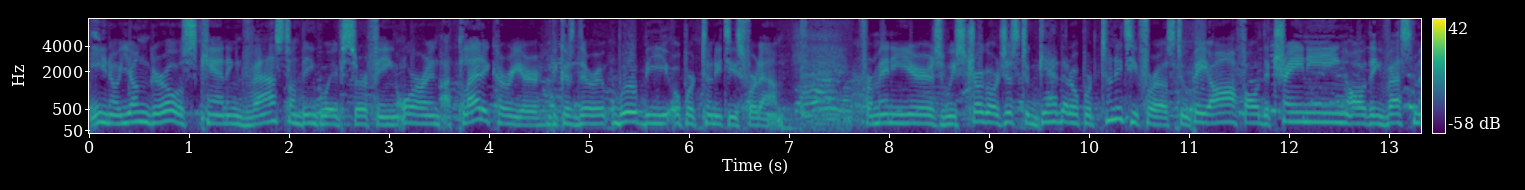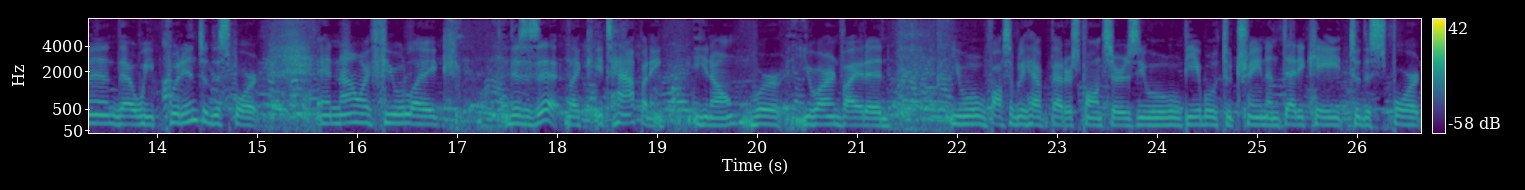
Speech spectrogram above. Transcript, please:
You know, young girls can invest on big wave surfing or an athletic career because there will be opportunities for them. For many years, we struggled just to get that opportunity for us to pay off all the training, all the investment that we put into the sport. And now I feel like this is it. Like it's happening, you know, where you are invited, you will possibly have better sponsors, you will be able to train and dedicate to the sport,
